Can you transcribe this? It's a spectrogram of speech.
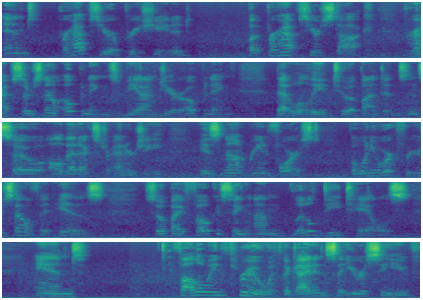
and perhaps you're appreciated, but perhaps you're stuck. perhaps there's no openings beyond your opening that will lead to abundance. And so all that extra energy is not reinforced. But when you work for yourself, it is. So by focusing on little details and following through with the guidance that you receive,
